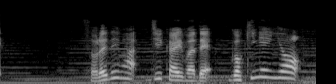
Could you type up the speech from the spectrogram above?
それでは次回までごきげんよう。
